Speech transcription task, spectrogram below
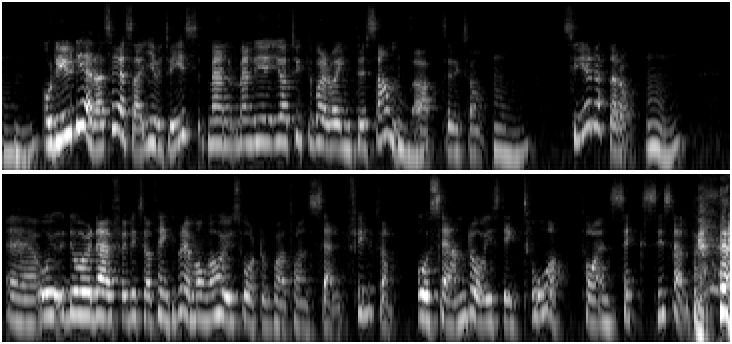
Mm. Och det är ju deras resa, givetvis. Men, men det, jag tyckte bara det var intressant att liksom, se detta då. mm. Eh, och då är det därför liksom, jag tänkte på det, många har ju svårt att bara ta en selfie. Liksom. Och sen då i steg två, ta en sexig selfie.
